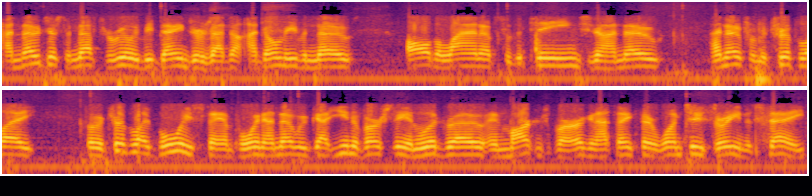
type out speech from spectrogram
I know just enough to really be dangerous. I don't, I don't even know all the lineups of the teams. You know, I know, I know from a AAA, from a AAA boys standpoint, I know we've got University and Woodrow and Martinsburg, and I think they're one, two, three in the state.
